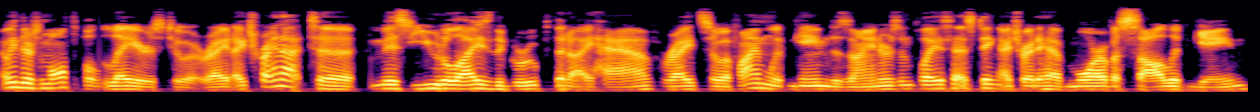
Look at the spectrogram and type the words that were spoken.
I mean, there's multiple layers to it, right? I try not to misutilize the group that I have, right? So if I'm with game designers in playtesting, I try to have more of a solid game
